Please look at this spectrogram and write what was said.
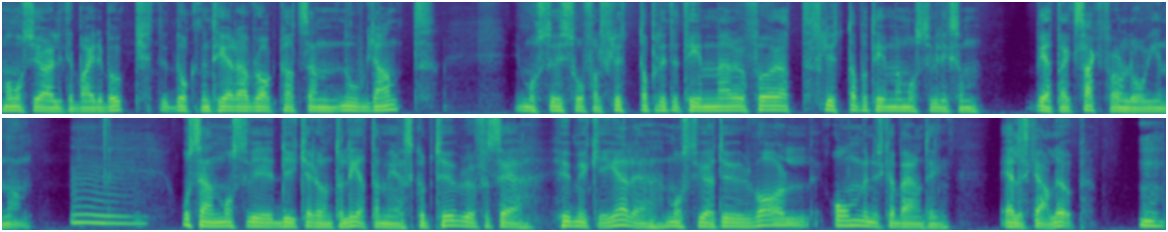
man måste göra lite by the book. Dokumentera vrakplatsen noggrant. Vi måste i så fall flytta på lite timmer och för att flytta på timmer måste vi liksom veta exakt var de låg innan. Mm. Och sen måste vi dyka runt och leta mer skulpturer för att se hur mycket är det? Måste vi göra ett urval om vi nu ska bära någonting? Eller ska alla upp? Mm.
